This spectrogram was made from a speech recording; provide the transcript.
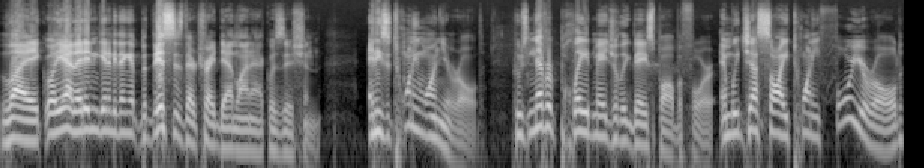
Like, well, yeah, they didn't get anything, but this is their trade deadline acquisition. And he's a 21 year old who's never played Major League Baseball before. And we just saw a 24 year old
